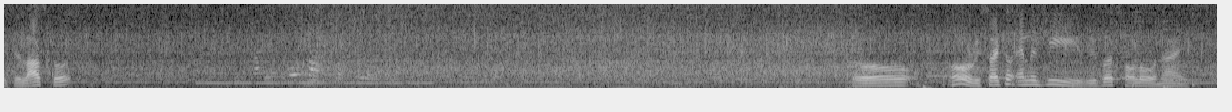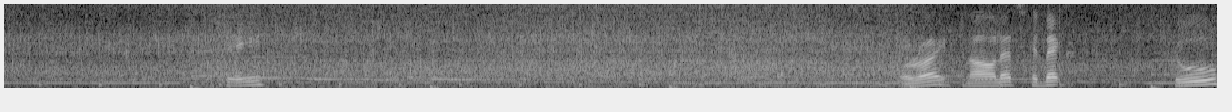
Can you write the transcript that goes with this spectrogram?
is the last code. So, oh, recycle energy, reverse holo, nice. Okay. Alright, now let's head back to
